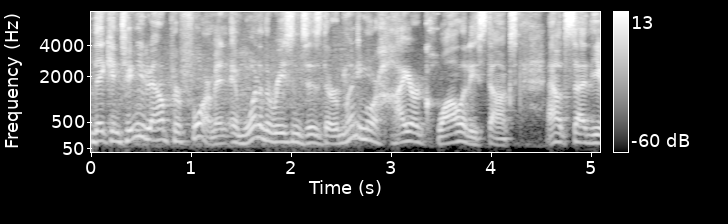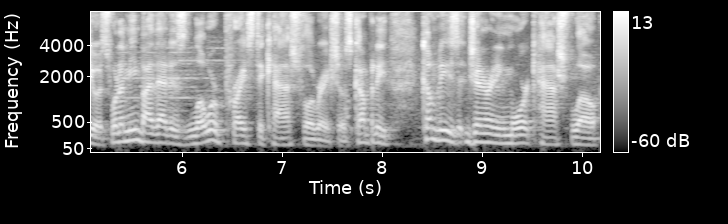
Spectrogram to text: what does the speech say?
they continue to outperform. And, and, one of the reasons is there are many more higher quality stocks outside the US. What I mean by that is lower price to cash flow ratios. Company, companies generating more cash flow,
